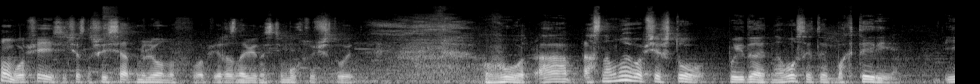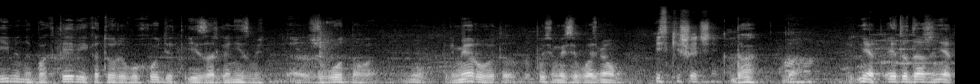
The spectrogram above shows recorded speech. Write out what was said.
Ну, вообще, если честно, 60 миллионов вообще разновидностей мух существует. Вот. А основное вообще, что поедает навоз, это бактерии. И именно бактерии, которые выходят из организма э, животного. Ну, к примеру, это, допустим, если возьмем... Из кишечника? Да, ага. да. Нет, это даже нет.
